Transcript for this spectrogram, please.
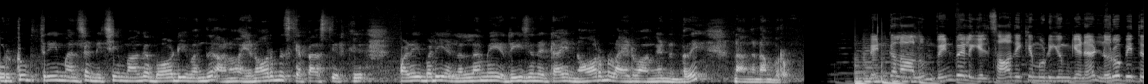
ஒரு டூ டு த்ரீ மந்த்ஸில் நிச்சயமாக பாடி வந்து எனார்மஸ் கெப்பாசிட்டி இருக்குது பழையபடி எல்லாமே ரீஜனரேட் ஆகி நார்மல் ஆகிடுவாங்கன்னு என்பதை நாங்கள் நம்புகிறோம் பெண்களாலும் விண்வெளியில் சாதிக்க முடியும் என நிரூபித்து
